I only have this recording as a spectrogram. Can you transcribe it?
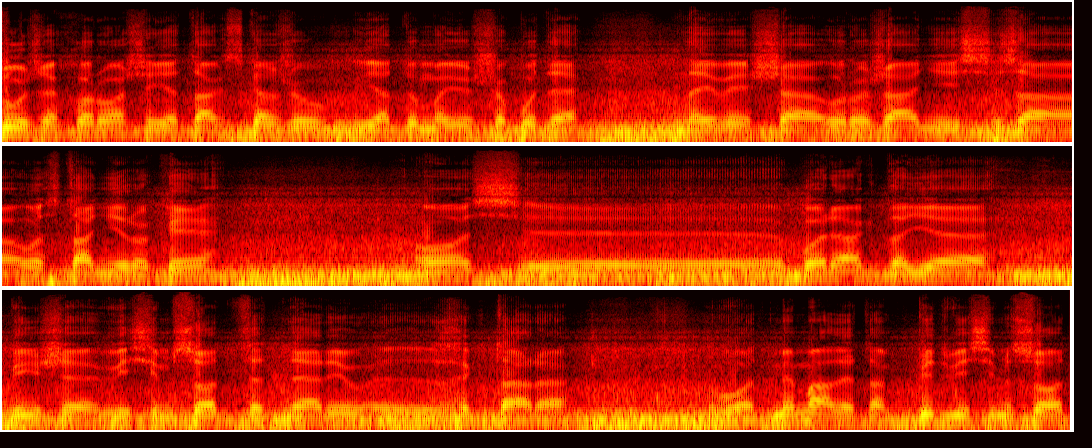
дуже хороший, я так скажу. Я думаю, що буде найвища урожайність за останні роки. Ось е, буряк дає більше 800 центнерів з гектара. От. Ми мали там під 800,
